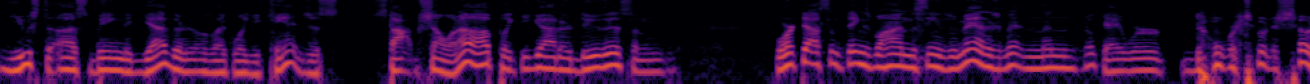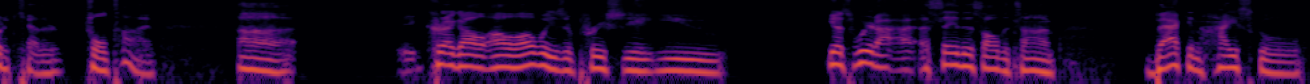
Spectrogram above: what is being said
used to us being together. It was like, well, you can't just stop showing up. Like, you got to do this and worked out some things behind the scenes with management. And then, okay, we're, we're doing a show together full time. Uh, Craig, I'll, I'll always appreciate you. Know, it's weird. I, I say this all the time. Back in high school,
